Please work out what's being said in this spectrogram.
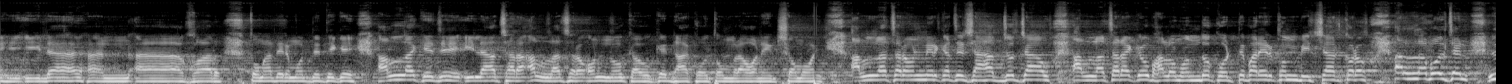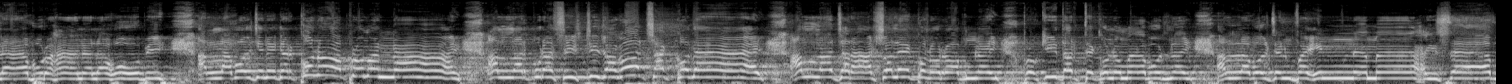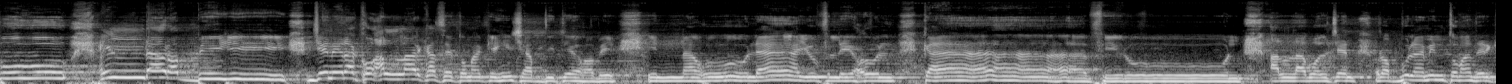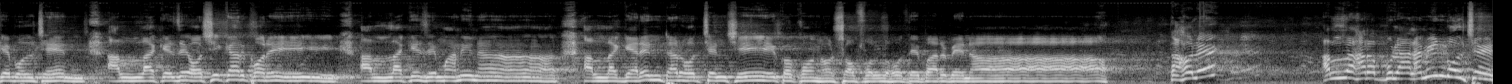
তোমাদের মধ্যে থেকে আল্লাহকে যে ইলা ছাড়া আল্লাহ ছাড়া অন্য কাউকে ডাকো তোমরা অনেক সময়। আল্লাহ ছাড়া অন্যের কাছে সাহায্য চাও, আল্লাহ ছাড়া কেউ ভালো মন্দ করতে পারে, এরকম বিশ্বাস করো। আল্লাহ বলছেন আল্লাহ বলছেন, এটার কোনো প্রমাণ নাই। আল্লাহর পুরা সৃষ্টি জগৎ সাক্ষ্য দেয়। আল্লাহ ছাড়া আসলে কোনো রব নাই, প্রকৃতার্থে কোনো মাহবুদ নাই। আল্লাহ বলছেন জেনে রাখো, আল্লাহর কাছে তোমাকে হিসাব দিতে হবে। আল্লাহ বলছেন রব্বুল আমিন তোমাদেরকে বলছেন, আল্লাহকে যে অস্বীকার করে, আল্লাহকে যে মানে না, আল্লাহ গ্যারেন্টার হচ্ছেন সে কখনো সফল হতে পারবে না। তাহলে আল্লাহ রাব্বুল আলামিন বলছেন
